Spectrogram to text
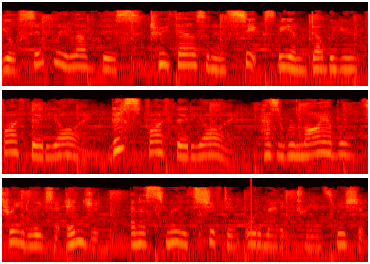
You'll simply love this 2006 BMW 530i. This 530i has a reliable 3 litre engine and a smooth shifting automatic transmission.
